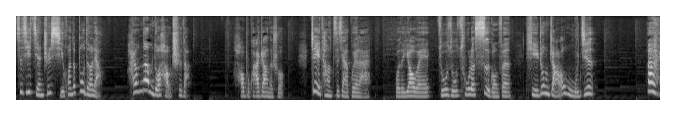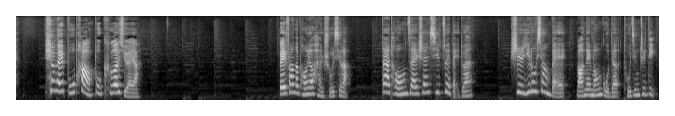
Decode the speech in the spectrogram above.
自己简直喜欢的不得了，还有那么多好吃的。毫不夸张的说，这趟自驾归来，我的腰围足足粗了四公分，体重长了五斤。哎，因为不胖不科学呀。北方的朋友很熟悉了，大同在山西最北端，是一路向北往内蒙古的途经之地。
